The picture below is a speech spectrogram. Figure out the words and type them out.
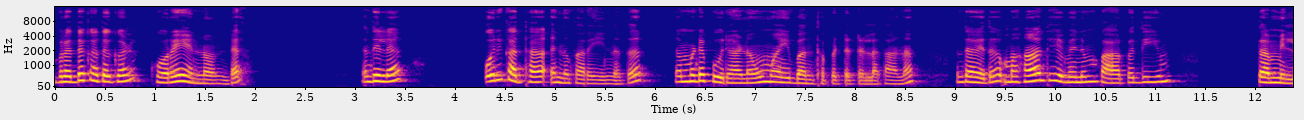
വ്രതകഥകൾ കുറേ എണ്ണം ഉണ്ട് അതിൽ ഒരു കഥ എന്ന് പറയുന്നത് നമ്മുടെ പുരാണവുമായി ബന്ധപ്പെട്ടിട്ടുള്ളതാണ്. അതായത് മഹാദേവനും പാർവതിയും തമ്മിൽ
